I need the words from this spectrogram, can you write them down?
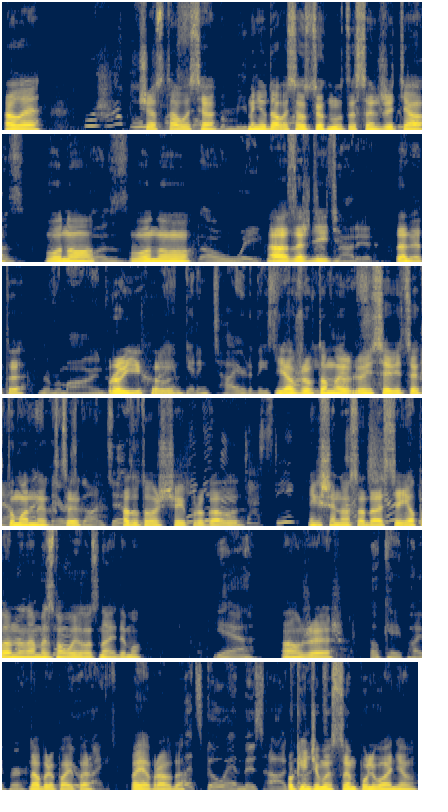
Але що сталося? Мені вдалося осягнути сенс життя. Воно, воно. А, заждіть. Це не те. Проїхали. Я вже втомлююся від цих туманних цих. А до того ще й прогали. Dusty. Ніше носа Дасті, я впевнена, ми знову його знайдемо. А вже ж. Okay, Piper. Добре, Пайпер. right. Твоя правда. Let's go end this hog Покінчимо з цим полюванням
